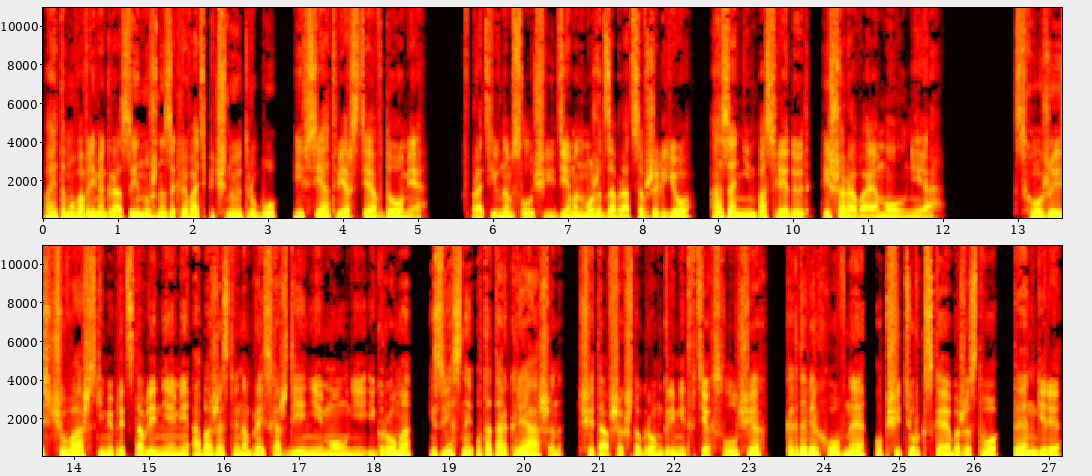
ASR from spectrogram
поэтому во время грозы нужно закрывать печную трубу и все отверстия в доме. В противном случае демон может забраться в жилье, а за ним последует и шаровая молния. Схожие с чувашскими представлениями о божественном происхождении молнии и грома известны у татар Кряшин, считавших, что гром гремит в тех случаях, когда верховное общетюркское божество Тенгере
